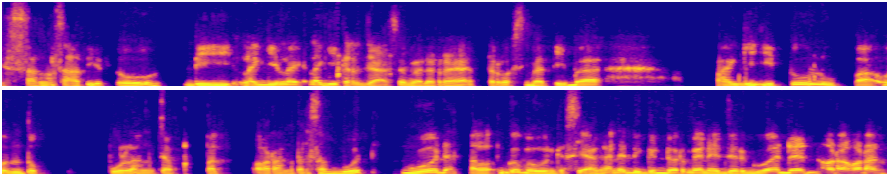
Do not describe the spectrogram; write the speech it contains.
iseng saat itu. Di lagi lagi, lagi kerja sebenarnya. Terus tiba-tiba pagi itu lupa untuk pulang cepet orang tersebut gue udah tel gue bangun kesiangan dan digedor manajer gue dan orang-orang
